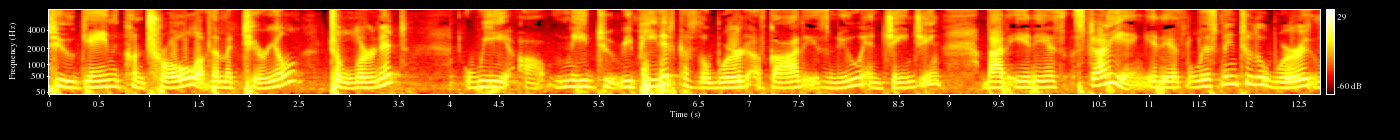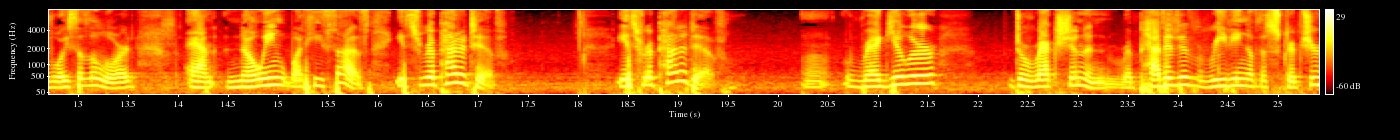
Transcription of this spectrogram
to gain control of the material, to learn it. we uh, need to repeat it because the Word of God is new and changing, but it is studying. It is listening to the word, voice of the Lord and knowing what He says. It's repetitive. It's repetitive. Uh, regular direction and repetitive reading of the Scripture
